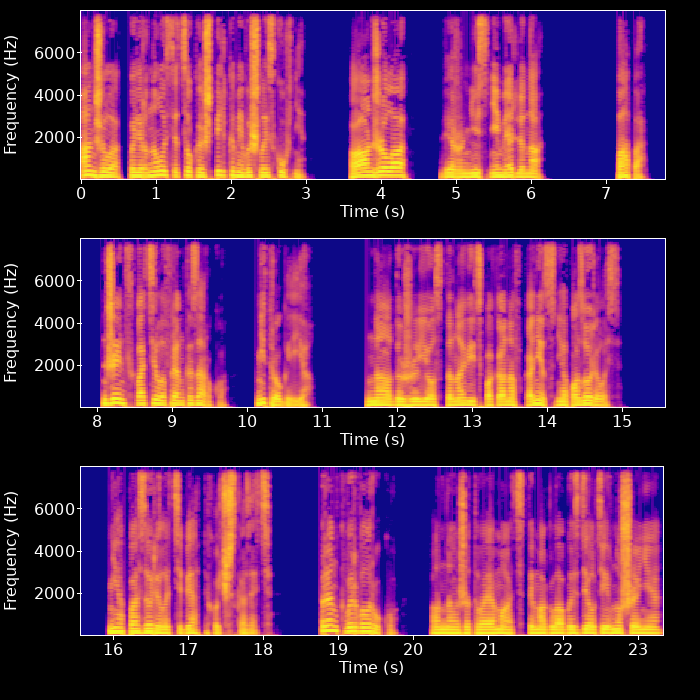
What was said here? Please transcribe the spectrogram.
Анжела повернулась и, цокая шпильками, вышла из кухни. «Анжела, вернись немедленно!» «Папа!» Джейн схватила Фрэнка за руку. «Не трогай ее!» «Надо же ее остановить, пока она в конец не опозорилась!» «Не опозорила тебя, ты хочешь сказать?» Фрэнк вырвал руку. «Она же твоя мать, ты могла бы сделать ей внушение».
